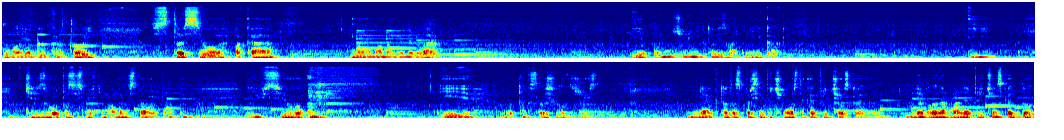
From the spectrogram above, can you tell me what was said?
думал, я был крутой, то все, пока моя мама не умерла. Я понял, что никто и звать меня никак. И через год после смерти мамы не стало папы. И все. И вот так сложилась жизнь. Меня кто-то спросил, почему у вас такая прическа. У меня была нормальная прическа до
